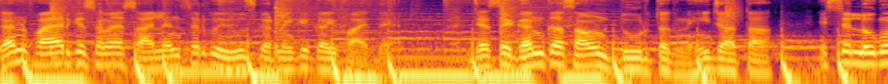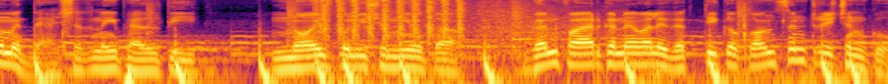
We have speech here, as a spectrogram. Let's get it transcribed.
गन फायर के समय साइलेंसर को यूज़ करने के कई फ़ायदे हैं। जैसे गन का साउंड दूर तक नहीं जाता, इससे लोगों में दहशत नहीं फैलती नॉइज़ पोल्यूशन नहीं होता। गन फायर करने वाले व्यक्ति को कंसंट्रेशन को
